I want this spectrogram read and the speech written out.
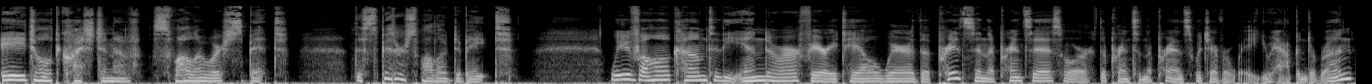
age old question of swallow or spit. The spit or swallow debate. We've all come to the end of our fairy tale where the prince and the princess, or the prince and the prince, whichever way you happen to run,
